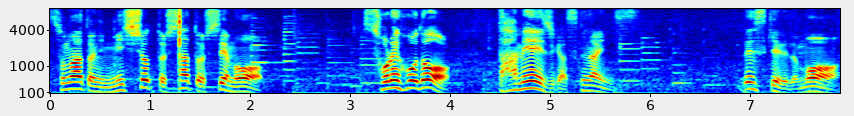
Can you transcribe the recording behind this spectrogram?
その後にミスショットしたとしてもそれほどダメージが少ないんです。ですけれども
